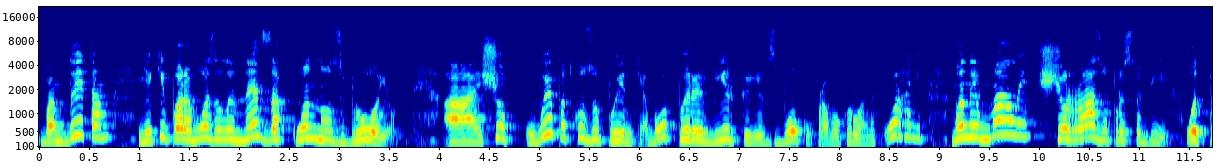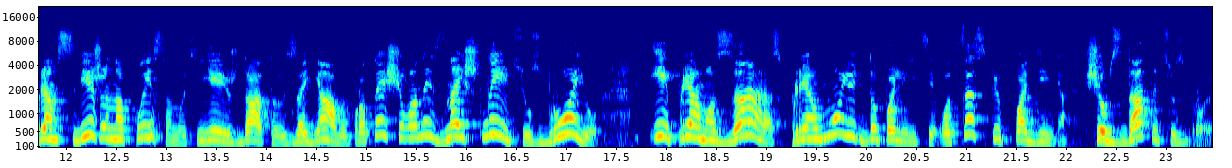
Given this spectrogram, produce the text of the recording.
бандитам, які перевозили незаконну зброю. А щоб у випадку зупинки або перевірки їх з боку правоохоронних органів вони мали щоразу при собі, от прям свіжо написано цією ж датою заяву про те, що вони знайшли цю зброю. І прямо зараз прямують до поліції. Оце співпадіння, щоб здати цю зброю.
